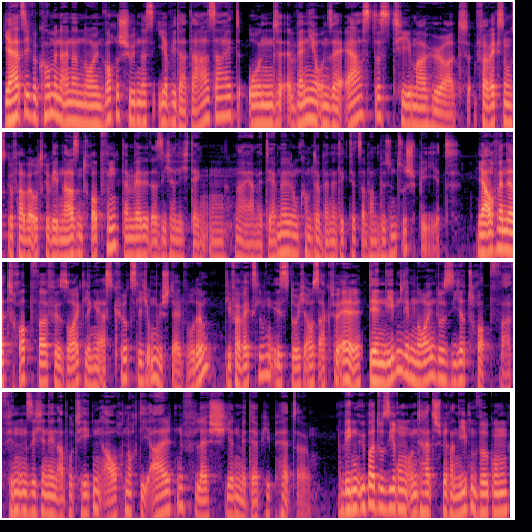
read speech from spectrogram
Ja, herzlich willkommen in einer neuen Woche. Schön, dass ihr wieder da seid. Und wenn ihr unser erstes Thema hört, Verwechslungsgefahr bei Otriven Nasentropfen, dann werdet ihr sicherlich denken, naja, mit der Meldung kommt der Benedikt jetzt aber ein bisschen zu spät. Ja, auch wenn der Tropfer für Säuglinge erst kürzlich umgestellt wurde, die Verwechslung ist durchaus aktuell. Denn neben dem neuen Dosiertropfer finden sich in den Apotheken auch noch die alten Fläschchen mit der Pipette. Wegen Überdosierung und halsschwerer Nebenwirkungen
